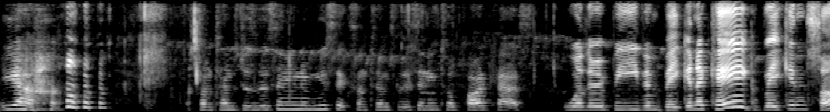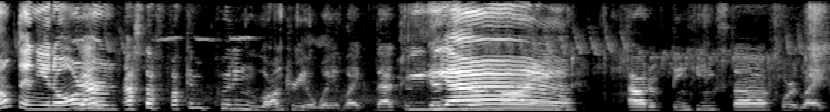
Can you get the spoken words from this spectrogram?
yeah. Sometimes just listening to music sometimes listening to a podcast Whether it be even baking a cake, baking something, you know, or yeah hasta fucking putting laundry away like that just gets Yeah. your mind out of thinking stuff or like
